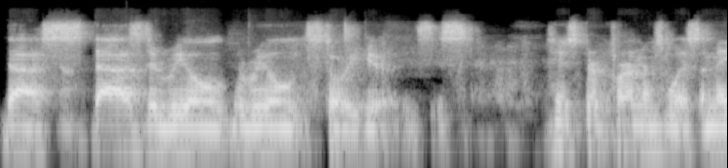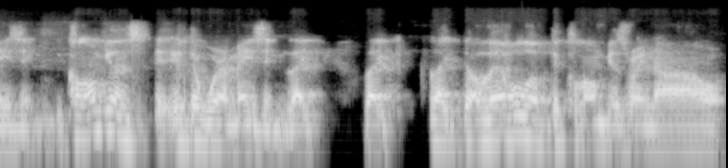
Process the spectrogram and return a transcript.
That's that's the real the real story here. It's, it's, his performance was amazing. The Colombians, it, they were amazing. Like like like the level of the Colombians right now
